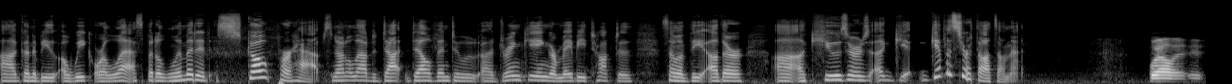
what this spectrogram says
uh, going to be a week or less, but a limited scope, perhaps. Not allowed to do- delve into uh, drinking or maybe talk to some of the other uh, accusers. Uh, g- give us your thoughts on that. Well, it,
